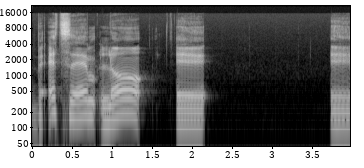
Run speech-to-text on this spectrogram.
בעצם לא אה, אה,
